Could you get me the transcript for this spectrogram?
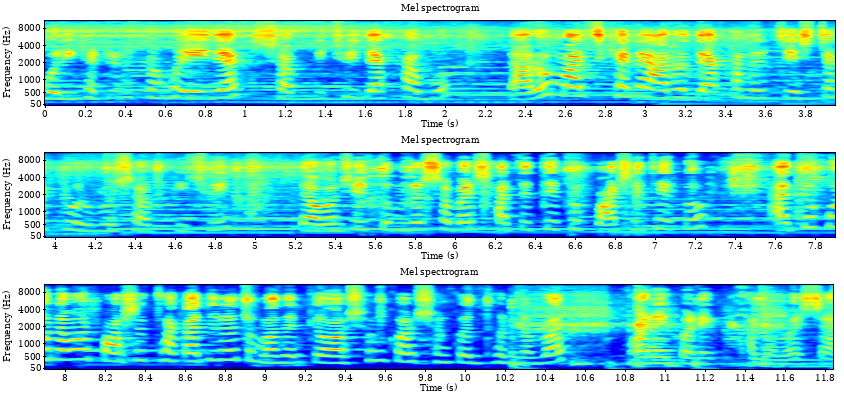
পরীক্ষা টরীক্ষা হয়ে যাক সব কিছুই দেখাবো। তারও মাঝখানে আরও দেখানোর চেষ্টা করব সব কিছুই তো অবশ্যই তোমরা সবাই সাথে থেকো, পাশে থেকো। এতক্ষণ আমার পাশে থাকার জন্য তোমাদেরকে অসংখ্য অসংখ্য ধন্যবাদ। অনেক অনেক ভালোবাসা।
